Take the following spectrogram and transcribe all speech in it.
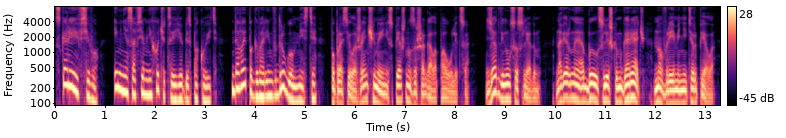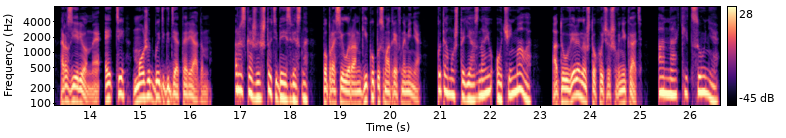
«Скорее всего. И мне совсем не хочется ее беспокоить. Давай поговорим в другом месте», — попросила женщина и неспешно зашагала по улице. Я двинулся следом. Наверное, был слишком горяч, но время не терпело. Разъяренная Этти может быть где-то рядом. «Расскажи, что тебе известно?» — попросила Рангику, посмотрев на меня. «Потому что я знаю очень мало». «А ты уверена, что хочешь вникать?» «Она Кицуня.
